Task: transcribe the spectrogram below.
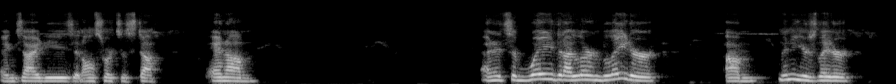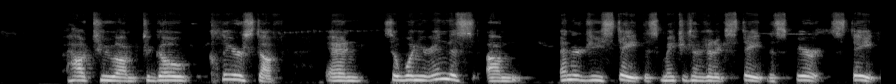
anxieties and all sorts of stuff. And um, and it's a way that I learned later, um, many years later, how to um, to go clear stuff. And so when you're in this um, energy state, this matrix energetic state, the spirit state,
